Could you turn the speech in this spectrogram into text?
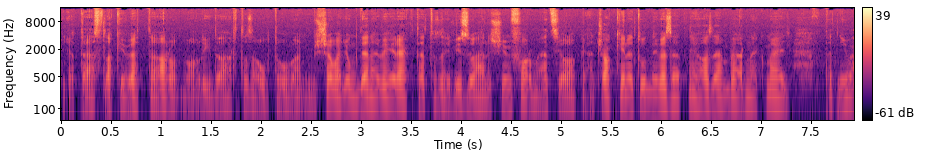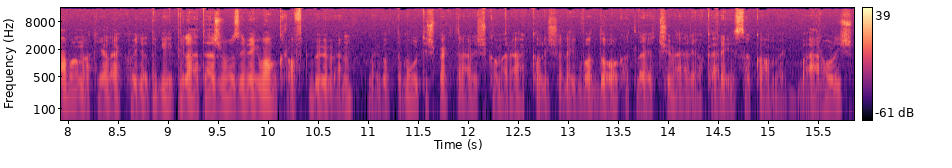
Ugye a Tesla kivette a, a lidart az autóval, mi se vagyunk denevérek, tehát azért vizuális információ alapján csak kéne tudni vezetni, ha az embernek megy. Tehát nyilván vannak jelek, hogy a gépi látásban azért még van kraft bőven, meg ott a multispektrális kamerákkal is elég vad dolgokat lehet csinálni, akár éjszaka, meg bárhol is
